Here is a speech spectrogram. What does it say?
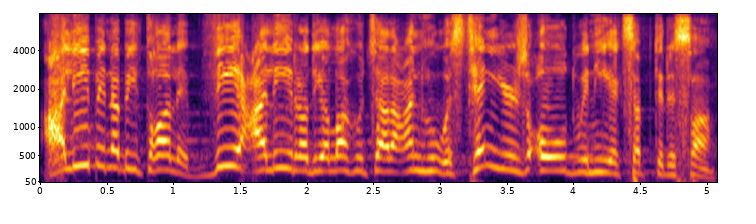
Ali bin Abi Talib, the Ali radiallahu ta'ala anhu, was 10 years old when he accepted Islam.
